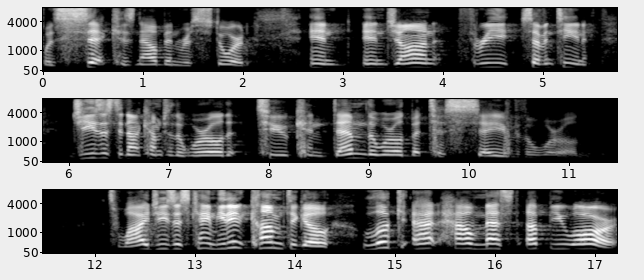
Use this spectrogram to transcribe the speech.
was sick has now been restored. In, in John 3 17, Jesus did not come to the world to condemn the world, but to save the world. That's why Jesus came. He didn't come to go, look at how messed up you are.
